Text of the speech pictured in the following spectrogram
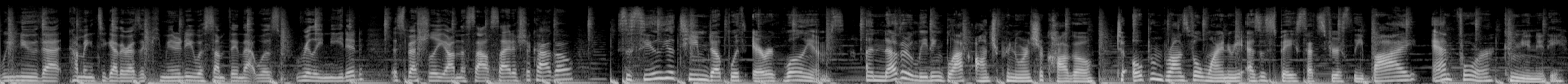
We knew that coming together as a community was something that was really needed, especially on the south side of Chicago. Cecilia teamed up with Eric Williams, another leading black entrepreneur in Chicago, to open Bronzeville Winery as a space that's fiercely by and for community.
